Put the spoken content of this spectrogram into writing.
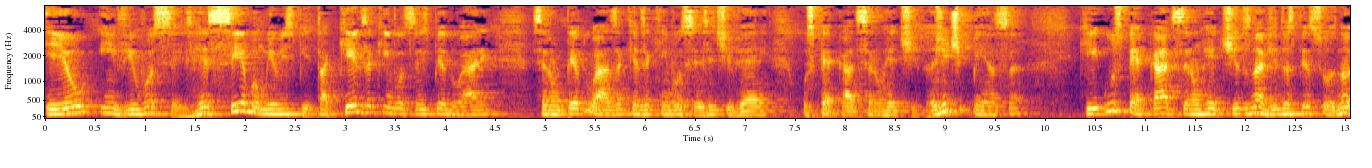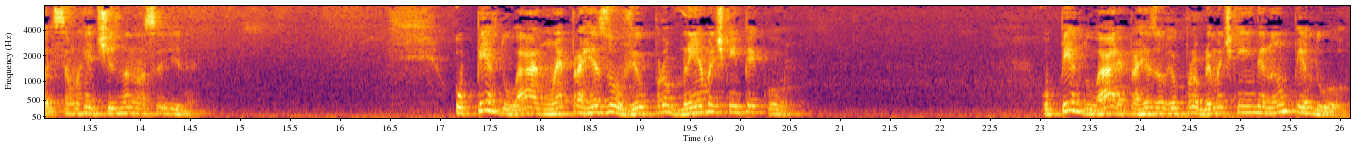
eu envio vocês. Recebam o meu Espírito. Aqueles a quem vocês perdoarem serão perdoados, aqueles a quem vocês retiverem, os pecados serão retidos. A gente pensa que os pecados serão retidos na vida das pessoas. Não, eles são retidos na nossa vida. O perdoar não é para resolver o problema de quem pecou. O perdoar é para resolver o problema de quem ainda não perdoou.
